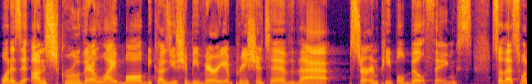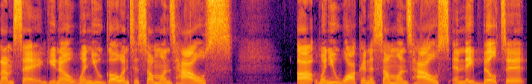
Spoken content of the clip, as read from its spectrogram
what is it, unscrew their light bulb because you should be very appreciative that certain people built things. So that's what I'm saying. You know, when you go into someone's house, uh, when you walk into someone's house and they built it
